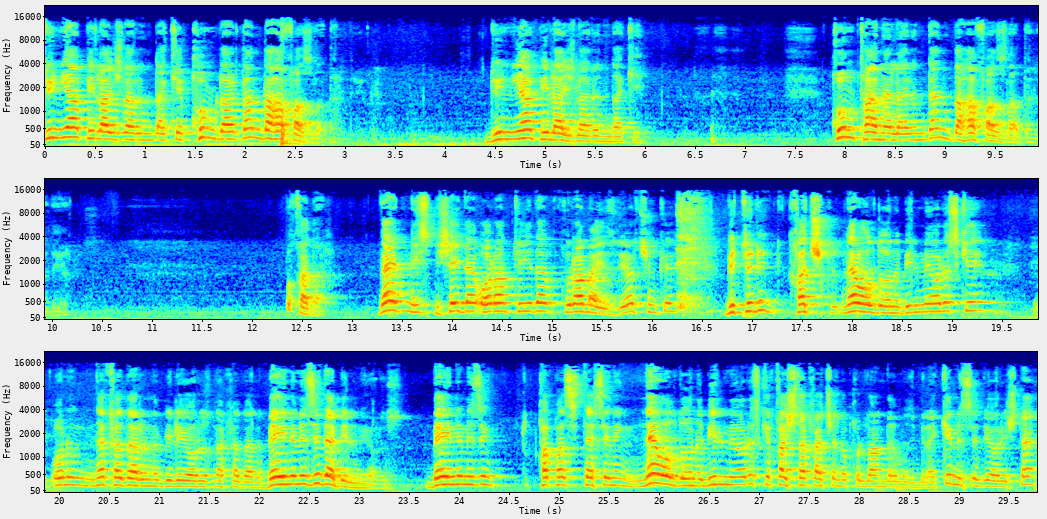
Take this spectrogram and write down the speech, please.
dünya plajlarındaki kumlardan daha fazladır diyor. Dünya plajlarındaki kum tanelerinden daha fazladır diyor. Bu kadar. Ve bir şeyde orantıyı da kuramayız diyor. Çünkü bütünün kaç ne olduğunu bilmiyoruz ki onun ne kadarını biliyoruz ne kadarını. Beynimizi de bilmiyoruz. Beynimizin kapasitesinin ne olduğunu bilmiyoruz ki kaçta kaçını kullandığımız bile. Kimisi diyor işte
